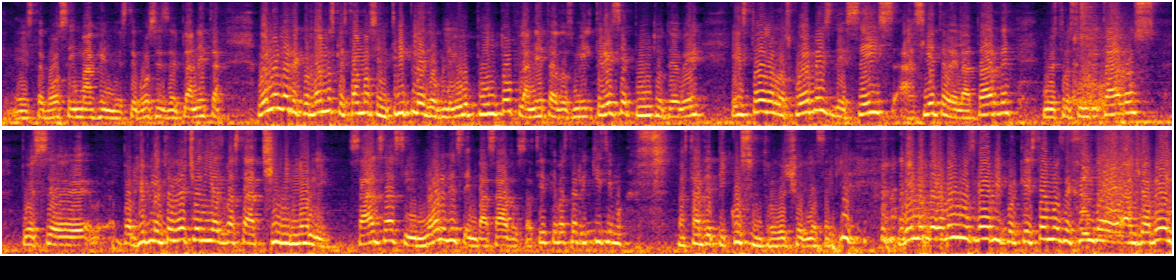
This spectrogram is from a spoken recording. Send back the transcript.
en este voz e imagen de este Voces del Planeta. Bueno, les recordamos que estamos en www.planeta2013.tv. Es todos los jueves de 6 a 7 de la tarde. Nuestros invitados pues, eh, por ejemplo, dentro de ocho días va a estar chimimole, salsas y moles envasados, así es que va a estar riquísimo, va a estar de picoso dentro de ocho días aquí. bueno, pero vamos Gaby, porque estamos dejando a Yabel.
